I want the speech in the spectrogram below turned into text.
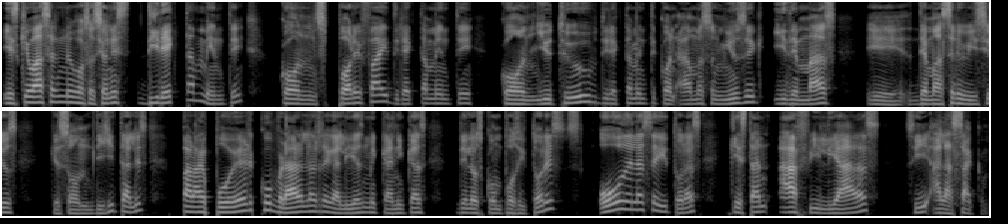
es que va a hacer negociaciones directamente con Spotify, directamente con YouTube, directamente con Amazon Music y demás, eh, demás servicios que son digitales para poder cobrar las regalías mecánicas de los compositores o de las editoras que están afiliadas ¿sí? a la SACM.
